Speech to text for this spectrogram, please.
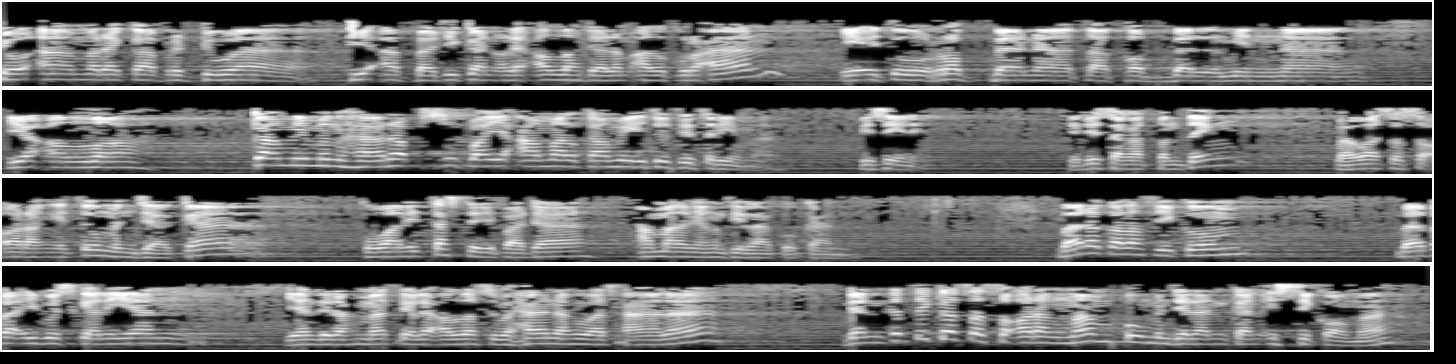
Doa mereka berdua diabadikan oleh Allah dalam Al-Qur'an yaitu Rabbana taqabbal minna. Ya Allah, kami mengharap supaya amal kami itu diterima. Di sini. Jadi sangat penting bahwa seseorang itu menjaga kualitas daripada amal yang dilakukan. Barakallahu fikum, Bapak Ibu sekalian yang dirahmati oleh Allah Subhanahu wa taala, dan ketika seseorang mampu menjalankan istiqomah,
